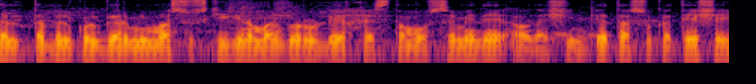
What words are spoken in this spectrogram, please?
دل ته بالکل ګرمي محسوس کیږي نه مرګرو ډیر خسته موسم دی او دا شینکې تاسو کته شي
